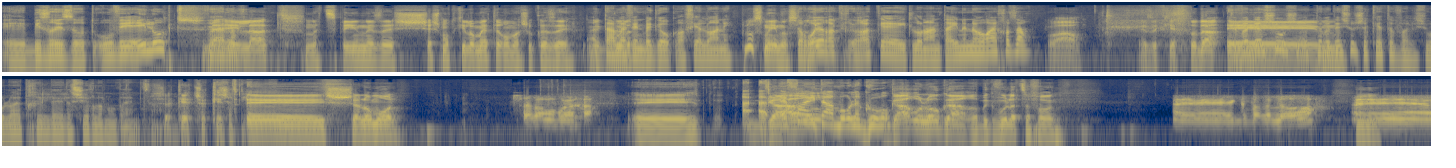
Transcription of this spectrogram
אה, בזריזות וביעילות. מאילת נצפין איזה 600 קילומטר או משהו כזה. אתה לגבול... מבין בגיאוגרפיה, לא אני. פלוס מינוס. אתה רואה, רק, רק התלוננת, הנה נעוריי חזר. וואו. איזה כיף, תודה. תוודא שהוא ש- אה, תוודא שהוא שקט אבל, שהוא לא יתחיל אה, לשיר לנו באמצע. שקט, שקט. שקט. אה, שלום רון. שלום וברכה. אה, גר- איפה היית אמור לגור? גר או לא גר בגבול הצפון? אה, כבר לא. אה,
